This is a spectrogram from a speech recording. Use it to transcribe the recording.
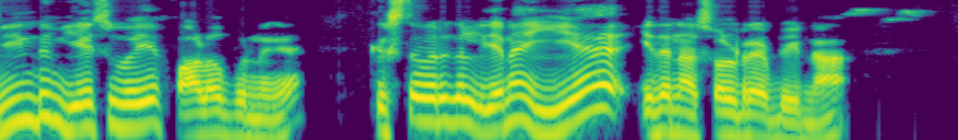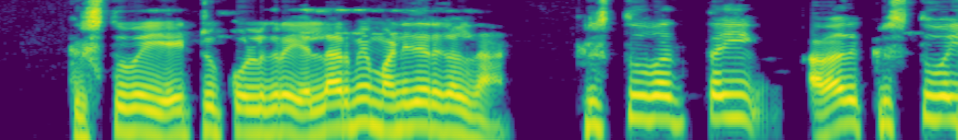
மீண்டும் இயேசுவையே ஃபாலோ பண்ணுங்கள் கிறிஸ்தவர்கள் ஏன்னா ஏன் இதை நான் சொல்கிறேன் அப்படின்னா கிறிஸ்துவை ஏற்றுக்கொள்கிற எல்லாருமே மனிதர்கள் தான். கிறிஸ்துவத்தை அதாவது கிறிஸ்துவை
